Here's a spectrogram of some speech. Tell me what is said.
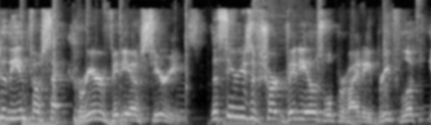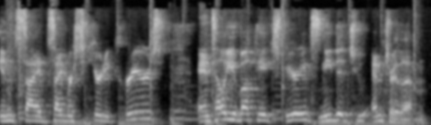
to the InfoSec Career Video Series. The series of short videos will provide a brief look inside cybersecurity careers and tell you about the experience needed to enter them.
